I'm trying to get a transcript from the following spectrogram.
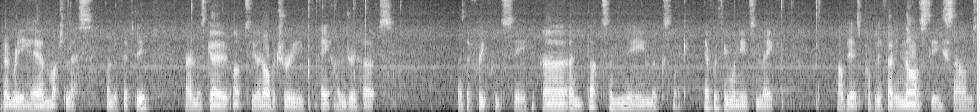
You don't really hear much less under 50. And let's go up to an arbitrary 800 hertz as the frequency. Uh, and that to me looks like everything we'll need to make albeit it's probably a fairly nasty sound.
